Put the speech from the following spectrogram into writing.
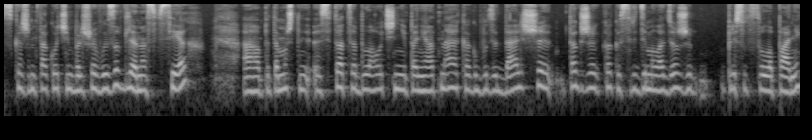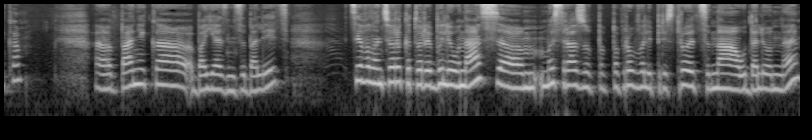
скажем так, очень большой вызов для нас всех, а, потому что ситуация была очень непонятная, как будет дальше. Так же, как и среди молодежи, присутствовала паника. А, паника, боязнь заболеть. Те волонтеры, которые были у нас, а, мы сразу попробовали перестроиться на удаленное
